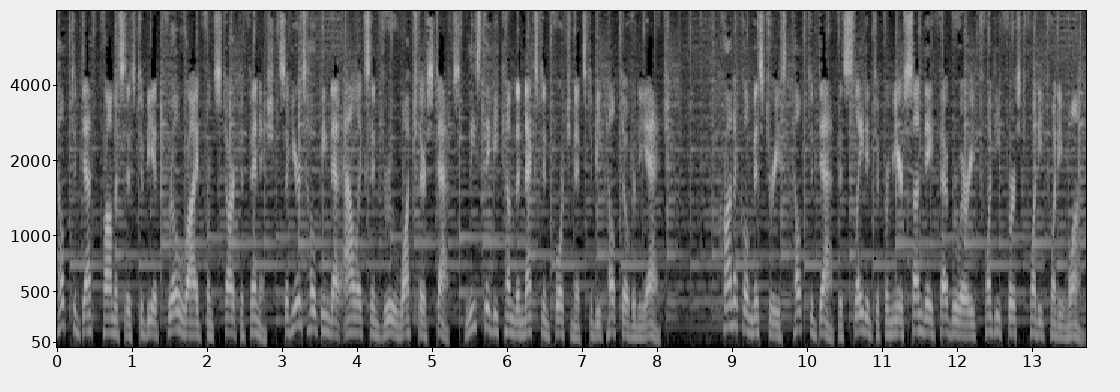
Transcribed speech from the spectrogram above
Help to Death promises to be a thrill ride from start to finish, so here's hoping that Alex and Drew watch their steps, least they become the next unfortunates to be helped over the edge. Chronicle Mysteries, Help to Death is slated to premiere Sunday, February 21, 2021.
